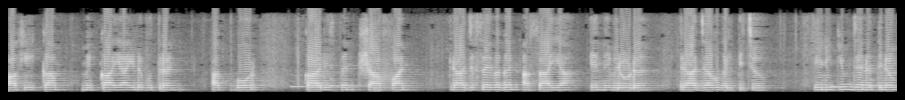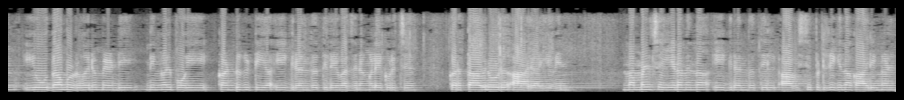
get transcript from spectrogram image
അഹീക്കാം മിക്കായായുടെ പുത്രൻ അക്ബോർ കാരിസ്തൻ ഷാഫാൻ രാജസേവകൻ അസായ എന്നിവരോട് രാജാവ് കൽപ്പിച്ചു. എനിക്കും ജനത്തിനും യൂത മുഴുവനും വേണ്ടി നിങ്ങൾ പോയി കണ്ടുകിട്ടിയ ഈ ഗ്രന്ഥത്തിലെ വചനങ്ങളെക്കുറിച്ച് കർത്താവിനോട് ആരായുവിൻ. നമ്മൾ ചെയ്യണമെന്ന് ഈ ഗ്രന്ഥത്തിൽ ആവശ്യപ്പെട്ടിരിക്കുന്ന കാര്യങ്ങൾ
